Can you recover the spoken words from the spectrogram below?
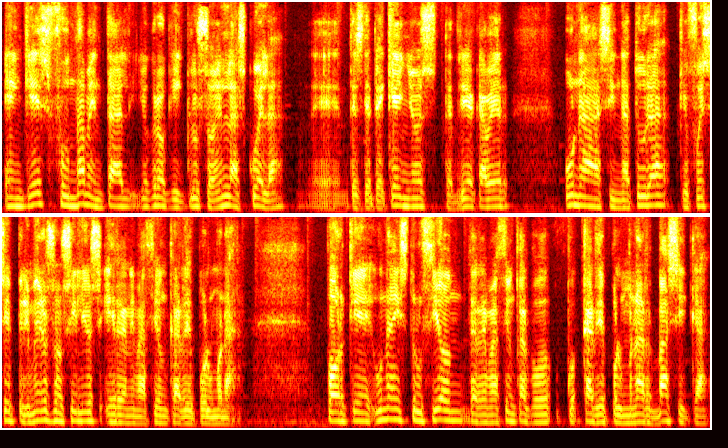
en que es fundamental, yo creo que incluso en la escuela, eh, desde pequeños, tendría que haber una asignatura que fuese primeros auxilios y reanimación cardiopulmonar. Porque una instrucción de reanimación cardiopulmonar básica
